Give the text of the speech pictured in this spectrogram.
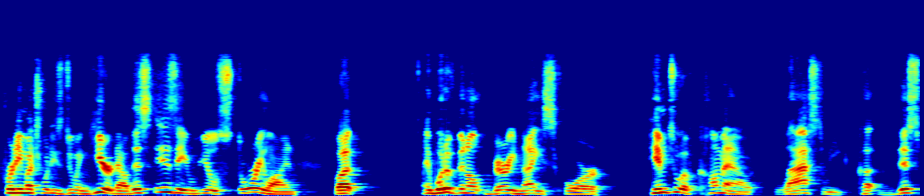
pretty much what he's doing here. Now, this is a real storyline, but it would have been very nice for him to have come out last week, cut this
